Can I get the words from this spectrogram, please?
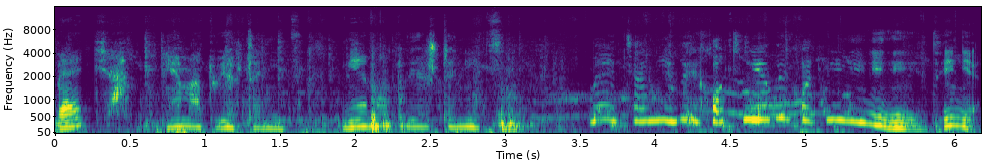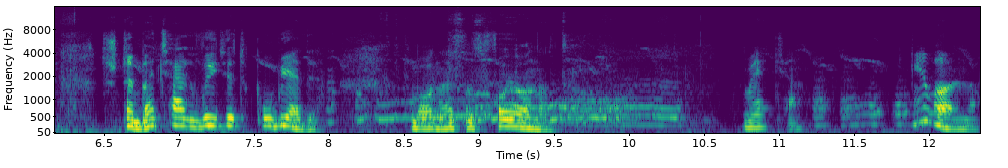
Becia, nie ma tu jeszcze nic. Nie ma tu jeszcze nic. Becia, nie wychodź, nie wychodź. Nie, nie, nie, nie, ty nie. Zresztą Becia jak wyjdzie, to pół biedy. Bo ona jest oswojona. To. Becia, nie wolno.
